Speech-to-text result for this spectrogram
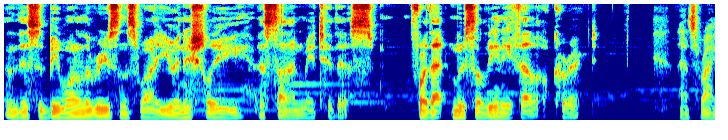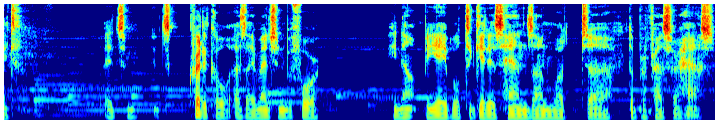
This would be one of the reasons why you initially assigned me to this. For that Mussolini fellow, correct? That's right. It's it's critical, as I mentioned before, he not be able to get his hands on what uh, the professor has.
